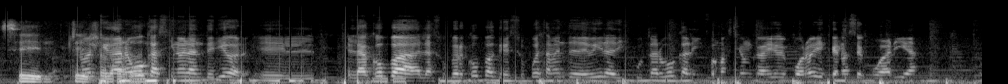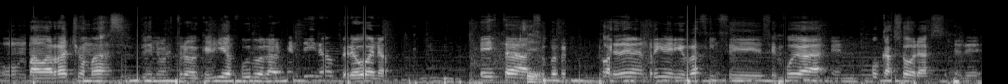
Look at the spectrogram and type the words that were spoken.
Sí, sí. No el que ganó Boca, sino el anterior. El, la Copa, la Supercopa que supuestamente debiera disputar Boca, la información que hay hoy por hoy es que no se jugaría un mamarracho más de nuestro querido fútbol argentino, pero bueno, esta Supercopa que deben River y Racing se, se, juega en pocas horas, eh,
